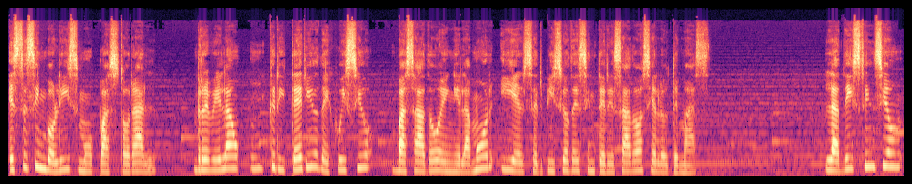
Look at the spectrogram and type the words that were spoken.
Este simbolismo pastoral revela un criterio de juicio basado en el amor y el servicio desinteresado hacia los demás. La distinción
